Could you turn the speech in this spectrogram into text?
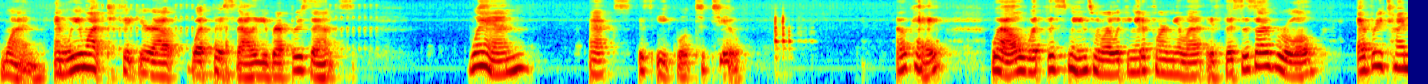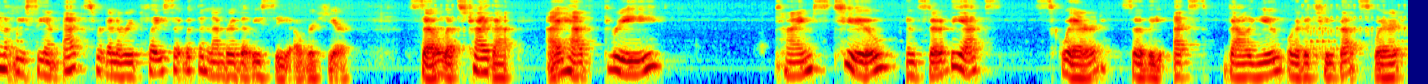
1. And we want to figure out what this value represents when x is equal to 2. Okay, well, what this means when we're looking at a formula, if this is our rule, every time that we see an x, we're going to replace it with the number that we see over here. So let's try that. I have 3 times 2 instead of the x squared, so the x value, or the 2 got squared,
